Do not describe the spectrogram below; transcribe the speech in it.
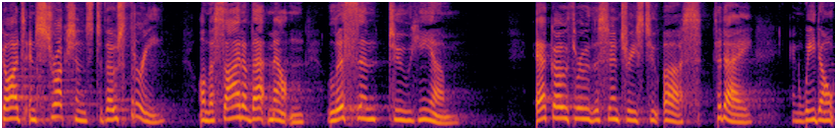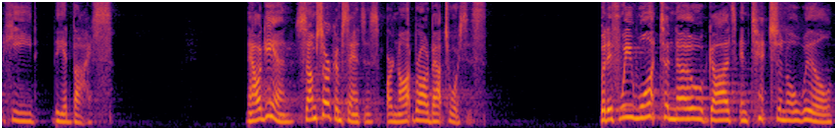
God's instructions to those three on the side of that mountain, listen to him, echo through the centuries to us today, and we don't heed the advice. Now, again, some circumstances are not brought about choices. But if we want to know God's intentional will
